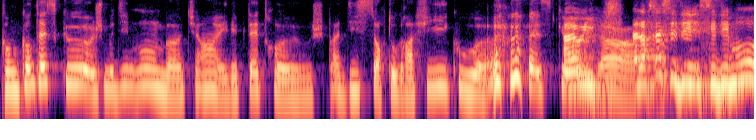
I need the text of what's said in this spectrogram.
quand, quand est-ce que je me dis, hmm, bah, tiens, il est peut-être, je sais pas, 10 orthographiques ou est-ce que... Ah oui, alors ça, c'est des, des, mots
